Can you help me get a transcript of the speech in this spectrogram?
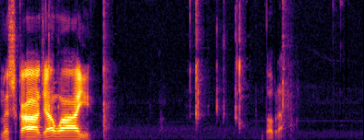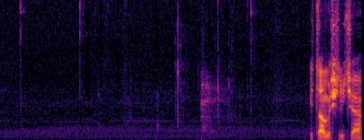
Myszka, działaj! Dobra. I co myślicie?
